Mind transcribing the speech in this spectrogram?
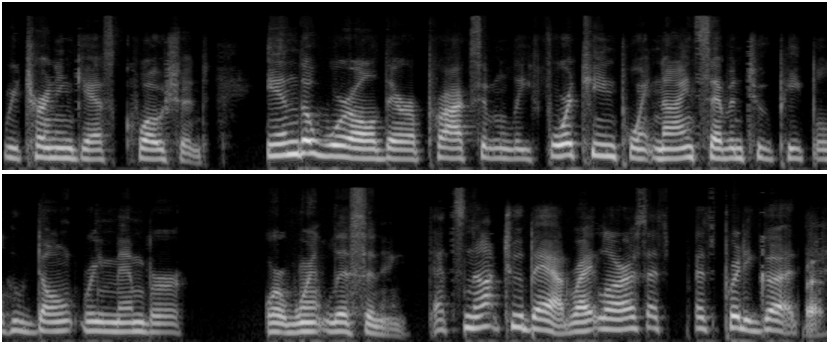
returning guest quotient. In the world, there are approximately 14.972 people who don't remember or weren't listening. That's not too bad, right, Lars? That's that's pretty good. But,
